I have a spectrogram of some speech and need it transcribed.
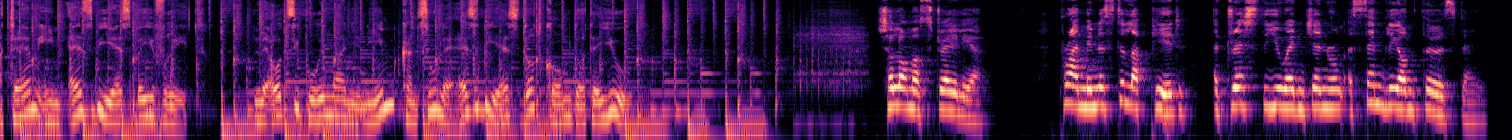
אתם עם SBS בעברית. לעוד סיפורים מעניינים, כנסו ל-sbs.com.au. Shalom Australia. Prime Minister Lapid addressed the UN General Assembly on Thursday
